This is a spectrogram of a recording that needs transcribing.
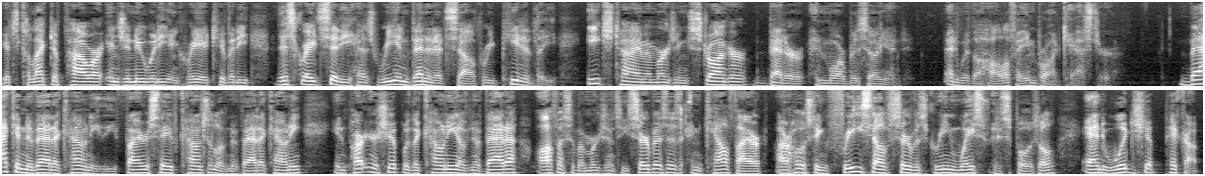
its collective power, ingenuity, and creativity, this great city has reinvented itself repeatedly, each time emerging stronger, better, and more resilient and with a Hall of Fame broadcaster. Back in Nevada County, the Fire Safe Council of Nevada County, in partnership with the County of Nevada Office of Emergency Services and CAL FIRE, are hosting free self service green waste disposal and wood chip pickup.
